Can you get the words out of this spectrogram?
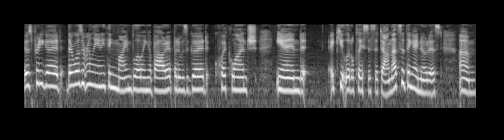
It was pretty good. There wasn't really anything mind blowing about it, but it was a good, quick lunch and a cute little place to sit down. That's the thing I noticed, um,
